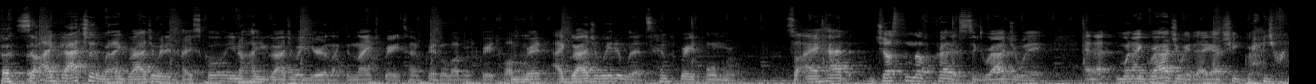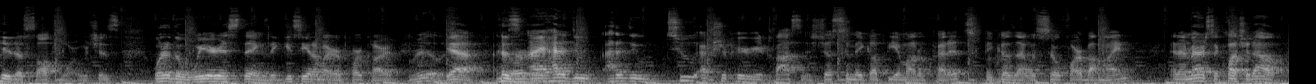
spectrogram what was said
so I graduated when I graduated high school. You know how you graduate? You're in like the ninth grade, tenth grade, eleventh grade, 12th grade. I graduated with a tenth grade homeroom, so I had just enough credits to graduate. And I, when I graduated, I actually graduated a sophomore, which is one of the weirdest things. Like, you can see it on my report card. Really? Yeah, because I had to do I had to do two extra period classes just to make up the amount of credits because I was so far behind, and I managed to clutch it out.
